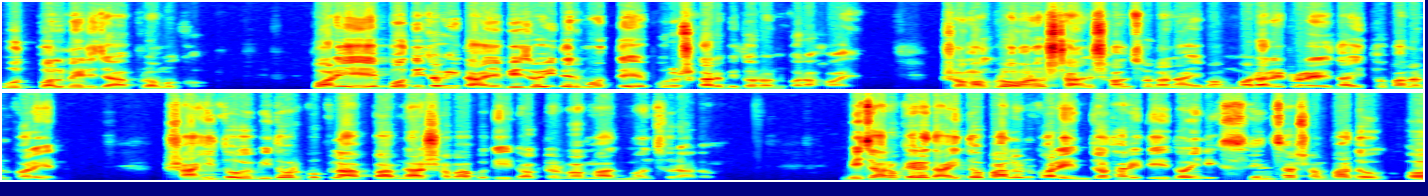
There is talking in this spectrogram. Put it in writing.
উৎপল মির্জা প্রমুখ। পরে প্রতিযোগিতায় বিজয়ীদের মধ্যে পুরস্কার বিতরণ করা হয়। সমগ্র অনুষ্ঠান সঞ্চালনা এবং মডারেটরের দায়িত্ব পালন করেন সাহিত্য বিতর্ক ক্লাব পাবনার সভাপতি ডক্টর মোহাম্মদ মনসুর আলম। বিচারকের দায়িত্ব পালন করেন যথারীতি দৈনিক সিনসা সম্পাদক ও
